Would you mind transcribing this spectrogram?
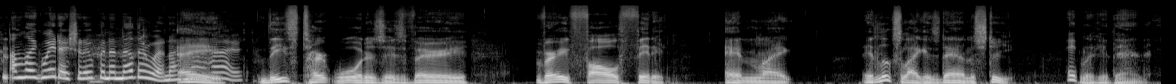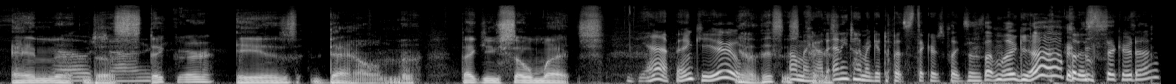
I'm like, wait, I should open another one. I'm hey, not high. these Turp waters is very, very fall fitting, and like, it looks like it's down the street. It- Look at that, and No the shark. sticker is down. Thank you so much. Yeah, thank you. Yeah, this is Oh my god! crazy. Anytime I get to put stickers places, I'm like, yeah, I'll put a sticker down.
